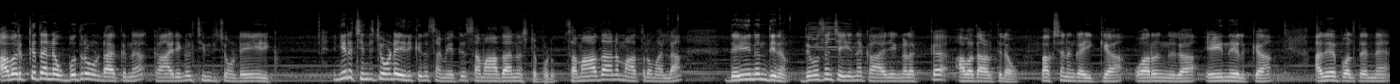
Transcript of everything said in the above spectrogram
അവർക്ക് തന്നെ ഉപദ്രവം ഉണ്ടാക്കുന്ന കാര്യങ്ങൾ ചിന്തിച്ചുകൊണ്ടേയിരിക്കും. ഇങ്ങനെ ചിന്തിച്ചുകൊണ്ടേ ഇരിക്കുന്ന സമയത്ത് സമാധാനം ഇഷ്ടപ്പെടും സമാധാനം മാത്രമല്ല ദൈനംദിനം ദിവസം ചെയ്യുന്ന കാര്യങ്ങളൊക്കെ അവതാളത്തിലാവും. ഭക്ഷണം കഴിക്കുക ഉറങ്ങുക എഴുന്നേൽക്കുക അതേപോലെ തന്നെ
